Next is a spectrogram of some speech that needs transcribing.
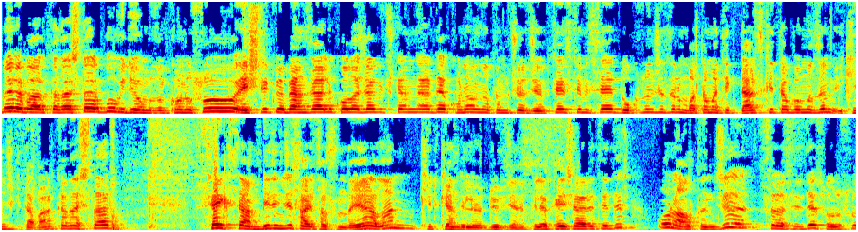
Merhaba arkadaşlar. Bu videomuzun konusu eşlik ve benzerlik olacak üçgenlerde konu anlatımı çözeceğim. Testim ise 9. sınıf matematik ders kitabımızın ikinci kitabı arkadaşlar. 81. sayfasında yer alan kendileri düzcenin plaka işaretidir. 16. sıra sizde sorusu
